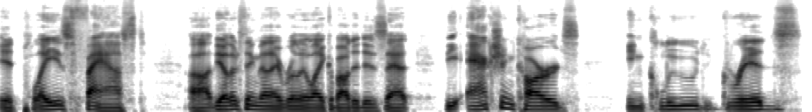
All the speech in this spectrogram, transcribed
It plays fast. Uh, the other thing that I really like about it is that the action cards include grids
